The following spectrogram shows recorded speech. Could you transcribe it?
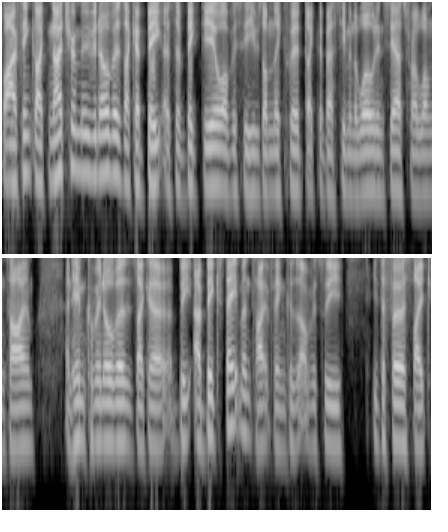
But I think like Nitro moving over is like a big, it's a big deal. Obviously, he was on Liquid, like the best team in the world in CS for a long time, and him coming over is like a, a big, a big statement type thing because obviously he's the first like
